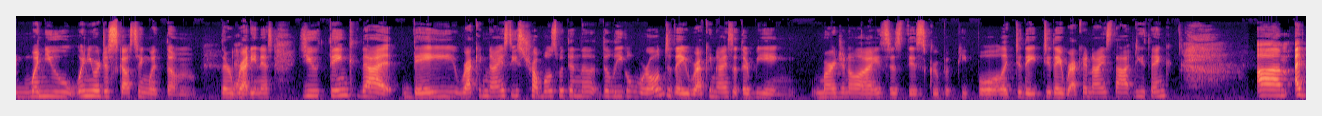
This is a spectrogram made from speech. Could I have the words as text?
when you when you were discussing with them their Yeah. readiness, do you think that they recognize these troubles within the, the legal world? Do they recognize that they're being marginalized as this group of people? Like do they do they recognize that, do you think? Um, I,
